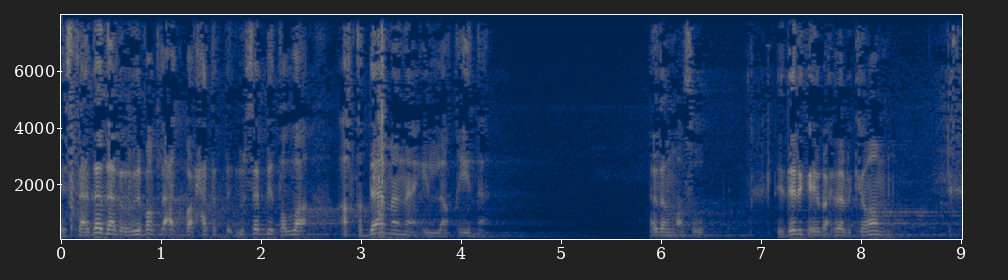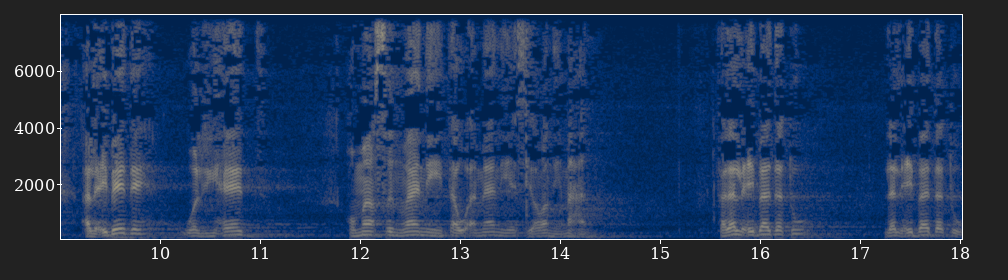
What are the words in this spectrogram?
استعداد للرباط الأكبر حتى يثبت الله أقدامنا إن لقينا. هذا المقصود. لذلك أيها الأحباب الكرام العبادة والجهاد هما صنوان توأمان يسيران معا. فلا العبادة لا العبادة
